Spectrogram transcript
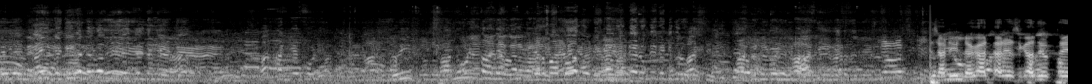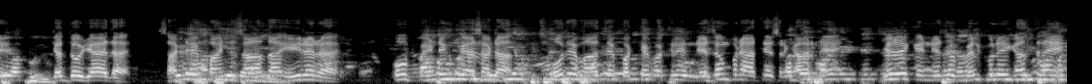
ਨਹੀਂ, ਗੱਡੀ ਦੇ ਬਿਲਕੁਲ ਨੇੜੇ ਤੇ ਚੱਲੇ ਅੱਗੇ ਥੋੜੀ ਕੋਈ ਸਾਨੂੰ ਨਹੀਂ ਤੁਹਾਡੇ ਗੱਲਬਾਤ ਬਹੁਤ ਹੋ ਗਈ ਅੱਗੇ ਰੁਕੇ ਗੱਡੀ ਕਰੋ ਸਾਡੀ ਲਗਾਤਾਰ ਇਸ ਗੱਲ ਦੇ ਉੱਤੇ ਜਦੋਜਹਿਦ ਹੈ। ਸਾਢੇ 5 ਸਾਲ ਦਾ ਏਰਰ ਹੈ। ਉਹ ਪੈਂਡਿੰਗ ਪਿਆ ਸਾਡਾ। ਉਹਦੇ ਵਾਸਤੇ ਪੱਕੇ ਵੱਖਰੇ ਨਿਯਮ ਬਣਾਤੇ ਸਰਕਾਰ ਨੇ, ਜਿਹੜੇ ਕਿ ਨਿਯਮ ਬਿਲਕੁਲ ਹੀ ਗਲਤ ਨੇ।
